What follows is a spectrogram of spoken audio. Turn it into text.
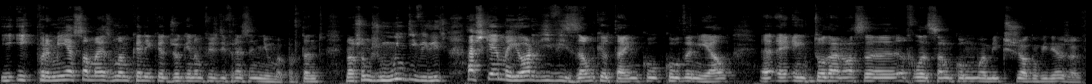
e, e que para mim é só mais uma mecânica de jogo e não fez diferença nenhuma. Portanto, nós somos muito divididos. Acho que é a maior divisão que eu tenho com, com o Daniel uh, em toda a nossa relação como amigos que jogam videojogos.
